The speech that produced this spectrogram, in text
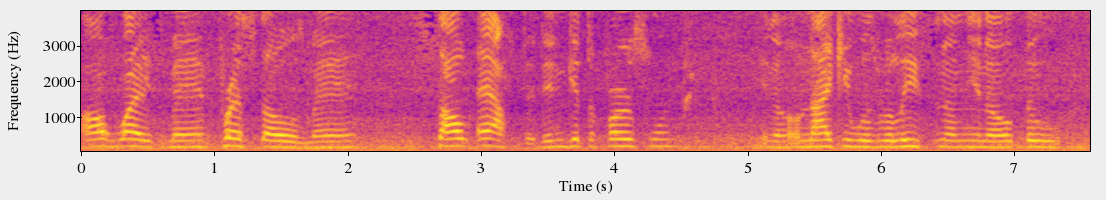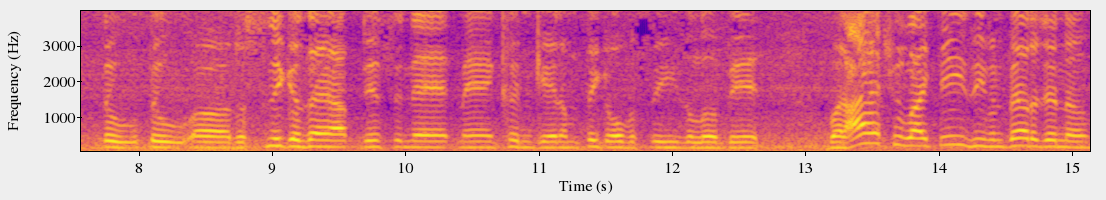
Off-Whites, man. Prestos, man. Sought after. Didn't get the first one. You know, Nike was releasing them, you know, through through through uh, the sneakers app, this and that. Man, couldn't get them. Think overseas a little bit, but I actually like these even better than the.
